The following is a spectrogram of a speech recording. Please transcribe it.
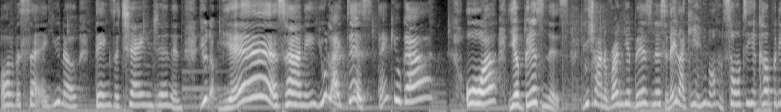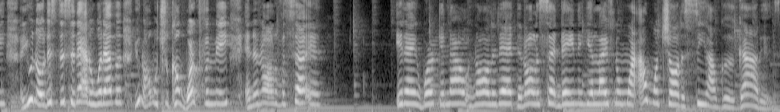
all of a sudden, and you know, things are changing. And, you know, yes, honey, you like this. Thank you, God. Or your business. You trying to run your business and they like, yeah, you know, I'm sewing to your company and you know this, this, and that, or whatever. You know, I want you to come work for me. And then all of a sudden, it ain't working out and all of that, then all of a sudden they ain't in your life no more. I want y'all to see how good God is.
